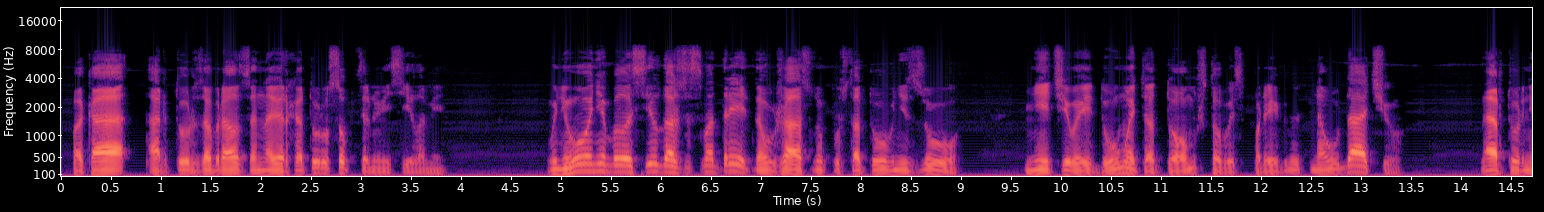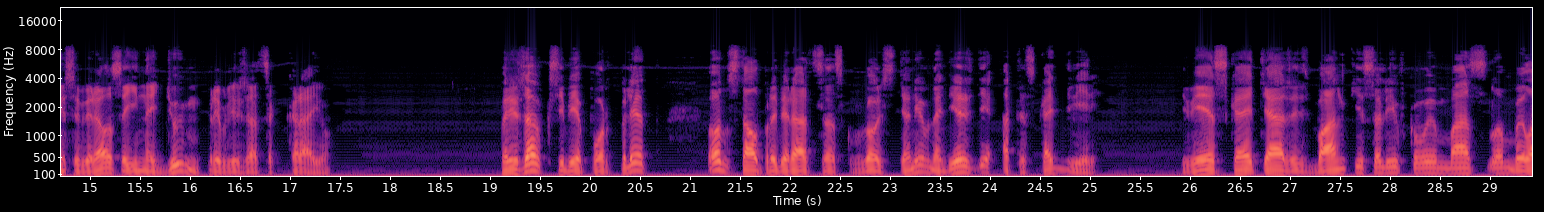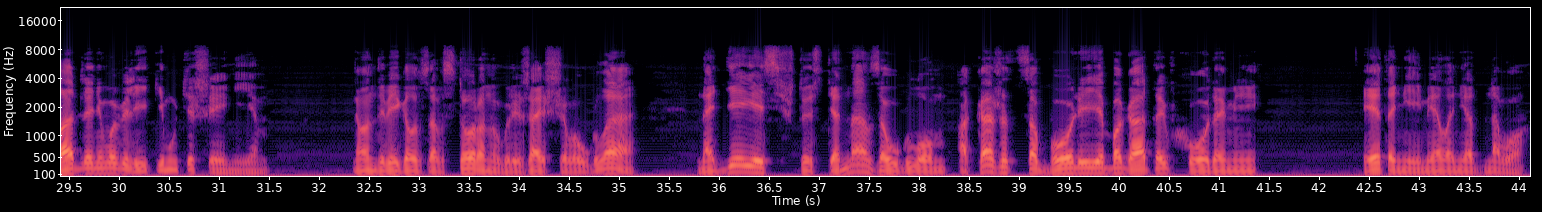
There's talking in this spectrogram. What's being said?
Пока Артур забрался на верхотуру собственными силами. У него не было сил даже смотреть на ужасную пустоту внизу. Нечего и думать о том, чтобы спрыгнуть на удачу. Артур не собирался и на дюйм приближаться к краю. Прижав к себе портплет, он стал пробираться сквозь стены в надежде отыскать дверь. Веская тяжесть банки с оливковым маслом была для него великим утешением. Он двигался в сторону ближайшего угла, надеясь, что стена за углом окажется более богатой входами. Это не имело ни одного.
